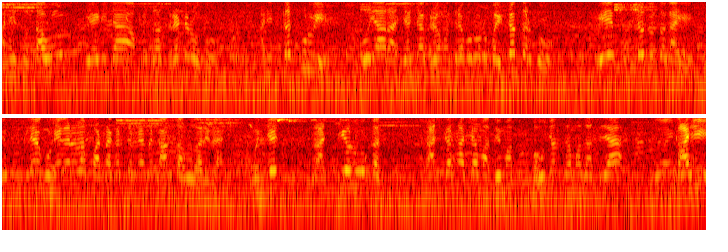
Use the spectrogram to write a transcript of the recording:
आणि स्वतःहून सी आय डीच्या ऑफिसला सरेंडर होतो आणि तत्पूर्वी तो या राज्याच्या गृहमंत्र्याबरोबर बैठक करतो हे कुठलं दुतक आहे? हे कुठल्या गुन्हेगाराला पाठाकट करण्याचं काम चालू झालेलं आहे? म्हणजेच राजकीय लोकच राजकारणाच्या माध्यमातून बहुजन समाजातल्या काही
